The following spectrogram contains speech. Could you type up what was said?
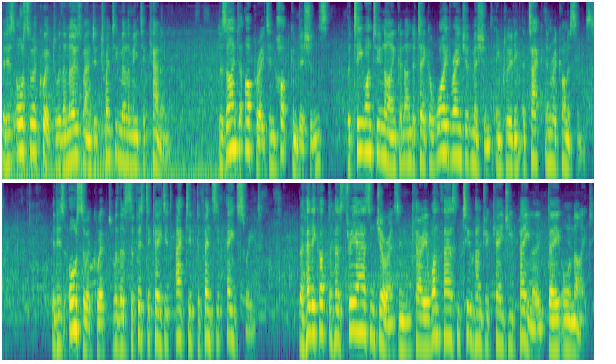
It is also equipped with a nose-mounted 20mm cannon. Designed to operate in hot conditions, the T-129 can undertake a wide range of missions including attack and reconnaissance. It is also equipped with a sophisticated active defensive aid suite. The helicopter has 3 hours endurance and can carry a 1,200 kg payload day or night.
